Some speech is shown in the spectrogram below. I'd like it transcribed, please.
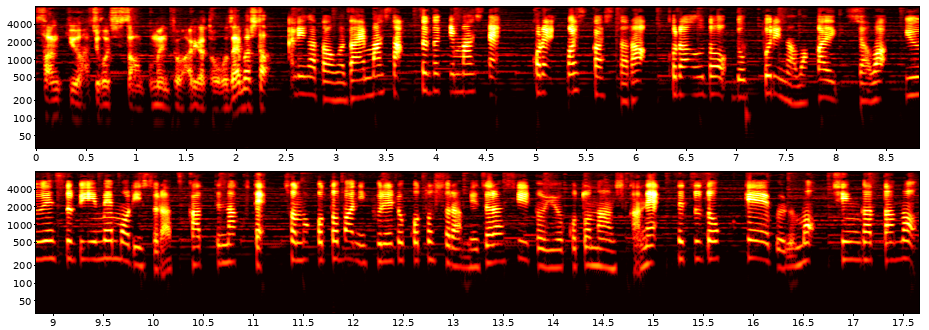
3985チさんコメントありがとうございましたありがとうございました。続きまして、これもしかしたらクラウドどっぷりな若い記者は USB メモリすら使ってなくてその言葉に触れることすら珍しいということなんすかね。接続ケーブルも新型の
